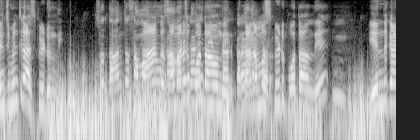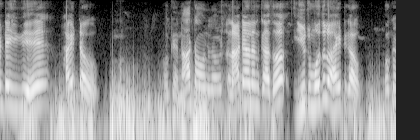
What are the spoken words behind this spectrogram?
ఇంచుమించుగా ఆ స్పీడ్ ఉంది. సో దాంతో సమానం దాంతో సమానంగా పోతా ఉంది. దాని అమ్మ. స్పీడ్ పోతా ఉంది. ఎందుకంటే ఇవి హైట్ అవు. ఓకే నాట్ అవును కాబట్టి నాటేవాలని కాదు వీటి మొదలు హైట్ కావు. ఓకే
